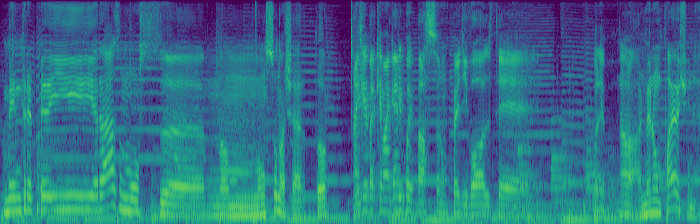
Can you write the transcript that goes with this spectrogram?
mentre per gli Erasmus eh, non, non sono certo. Anche perché magari poi passano un paio di volte. Volevo. No, no, almeno un paio ce n'è.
